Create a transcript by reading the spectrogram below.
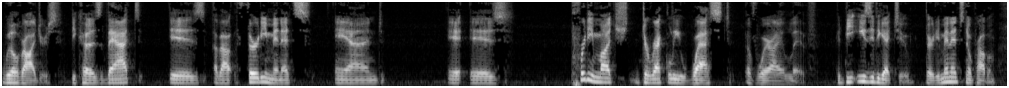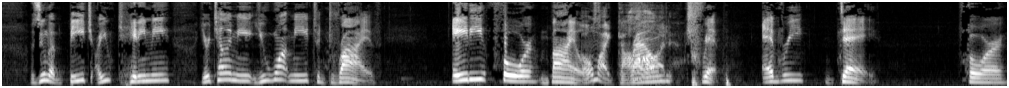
Will Rogers because that is about 30 minutes and it is pretty much directly west of where I live. It'd be easy to get to. 30 minutes, no problem. Zuma Beach, are you kidding me? You're telling me you want me to drive 84 miles Oh my God. round trip every day for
